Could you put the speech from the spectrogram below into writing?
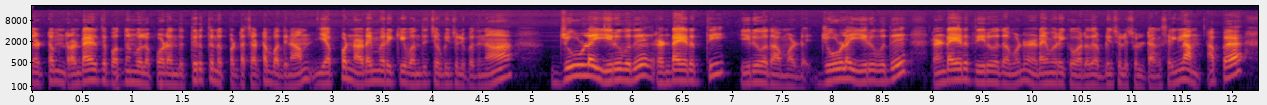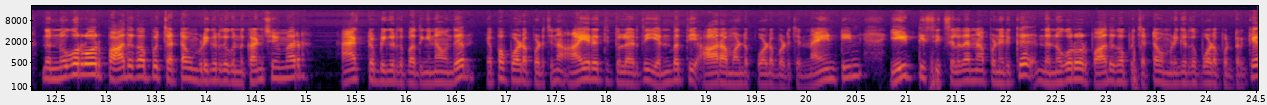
சட்டம் ரெண்டாயிரத்தி பத்தொன்பதில் போட இந்த திருத்தப்பட்ட சட்டம் பார்த்தீங்கன்னா எப்போ நடைமுறைக்கு வந்துச்சு அப்படின்னு சொல்லி பார்த்தீங்கன்னா ஜூலை இருபது ரெண்டாயிரத்தி இருபதாம் ஆண்டு. ஜூலை இருபது ரெண்டாயிரத்தி இருபதாம் ஆண்டு நடைமுறைக்கு வருது அப்படின்னு சொல்லி சொல்லிட்டாங்க. சரிங்களா? அப்போ இந்த நுகர்வோர் பாதுகாப்பு சட்டம் அப்படிங்கிறது கொஞ்சம் கன்சியூமர் ஆக்ட் அப்படிங்கிறது பார்த்தீங்கன்னா வந்து எப்போ போடப்பட்டுச்சுன்னா ஆயிரத்தி தொள்ளாயிரத்தி எண்பத்தி ஆறாம் ஆண்டு போடப்பட்டுச்சு. நைன்டீன் எயிட்டி சிக்ஸில் தான் என்ன பண்ணியிருக்கு இந்த நுகர்வோர் பாதுகாப்பு சட்டம் அப்படிங்கிறது போடப்பட்டிருக்கு.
